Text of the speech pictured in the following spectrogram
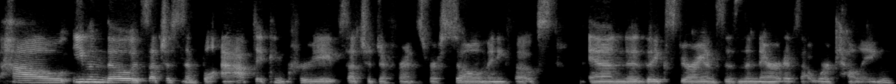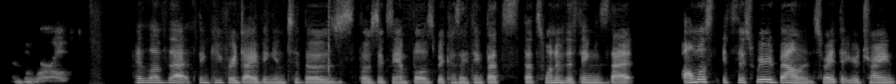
how, even though it's such a simple act, it can create such a difference for so many folks and the experiences and the narratives that we're telling in the world. I love that. Thank you for diving into those those examples because I think that's that's one of the things that almost it's this weird balance, right? That you're trying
